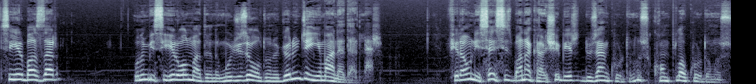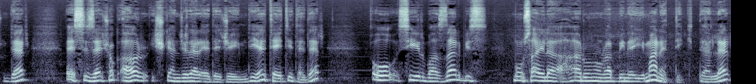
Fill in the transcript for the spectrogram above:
Sihirbazlar bunun bir sihir olmadığını, mucize olduğunu görünce iman ederler. Firavun ise siz bana karşı bir düzen kurdunuz, komplo kurdunuz der ve size çok ağır işkenceler edeceğim diye tehdit eder. O sihirbazlar biz Musa ile Harun'un Rabbine iman ettik derler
